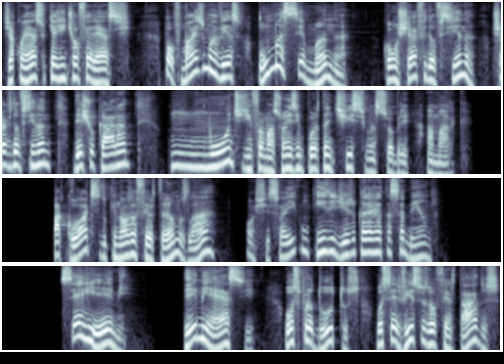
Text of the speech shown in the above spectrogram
já conhece o que a gente oferece. Pô, mais uma vez, uma semana com o chefe da oficina o chefe da oficina deixa o cara com um monte de informações importantíssimas sobre a marca. Pacotes do que nós ofertamos lá, poxa, isso aí com 15 dias o cara já está sabendo. CRM, DMS, os produtos, os serviços ofertados,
